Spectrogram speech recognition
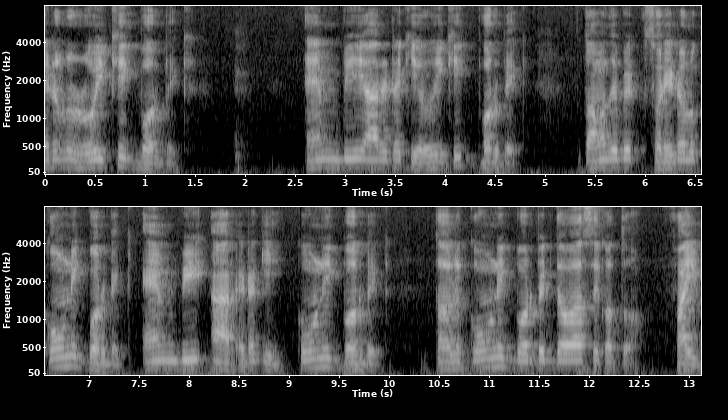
এটা হলো রৈখিক বরবেগ। এম বি আর এটা কি? রৈখিক বরবেগ। তো আমাদের সরি এটা হলো কৌণিক বরবেগ এম বি আর এটা কি? কৌণিক বরবেগ। তাহলে কৌণিক বরবেগ দেওয়া আছে কত? ফাইভ।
